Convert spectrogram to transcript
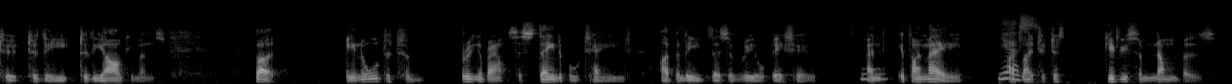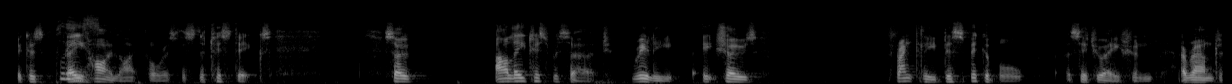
to, to, the, to the arguments. But in order to bring about sustainable change, I believe there's a real issue. Mm -hmm. And if I may, yes. I'd like to just give you some numbers because Please. they highlight for us the statistics. So our latest research really it shows frankly despicable situation around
